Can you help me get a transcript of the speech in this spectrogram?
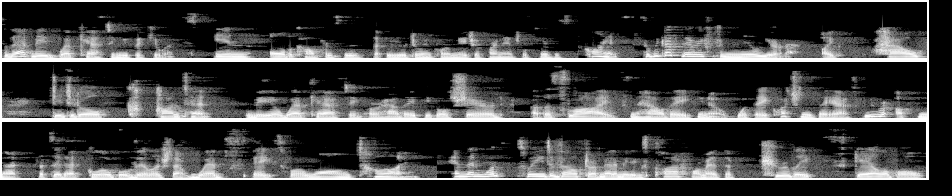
So that made webcasting ubiquitous in all the conferences that we were doing for major financial service clients. So we got very familiar, like how digital content via webcasting or how they people shared uh, the slides and how they, you know, what they questions they asked. We were up in that, let's say that global village, that web space for a long time. And then once we developed our MetaMeetings platform as a purely scalable,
